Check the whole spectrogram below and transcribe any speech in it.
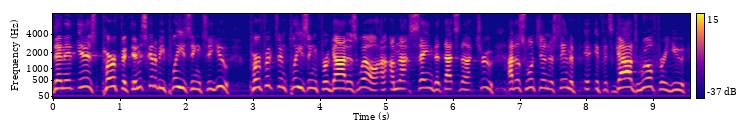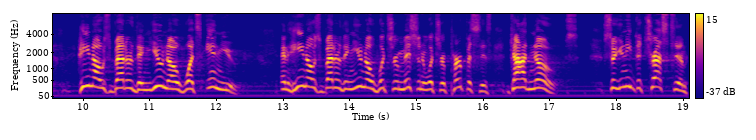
then it is perfect and it's going to be pleasing to you. Perfect and pleasing for God as well. I'm not saying that that's not true. I just want you to understand if, if it's God's will for you, He knows better than you know what's in you. And He knows better than you know what your mission and what your purpose is. God knows. So you need to trust Him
